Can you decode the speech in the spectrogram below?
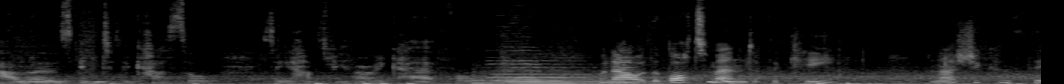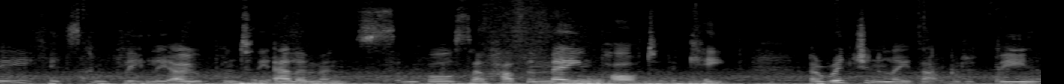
arrows into the castle, so you have to be very careful. We're now at the bottom end of the keep, and as you can see, it's completely open to the elements. And we've also have the main part of the keep. Originally, that would have been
